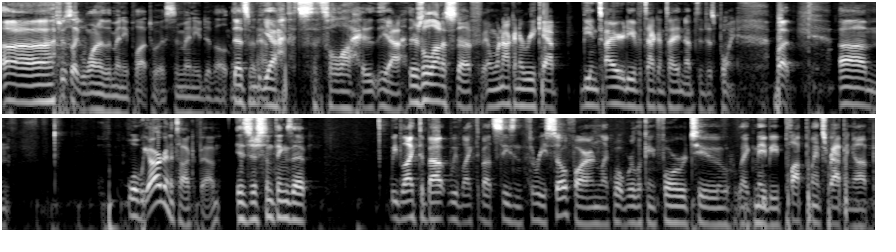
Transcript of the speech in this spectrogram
Uh. it's just like one of the many plot twists and many developments. That's that yeah. That's that's a lot. Yeah. There's a lot of stuff, and we're not going to recap the entirety of Attack on Titan up to this point, but um, what we are going to talk about is just some things that we liked about we've liked about season three so far, and like what we're looking forward to, like maybe plot points wrapping up.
